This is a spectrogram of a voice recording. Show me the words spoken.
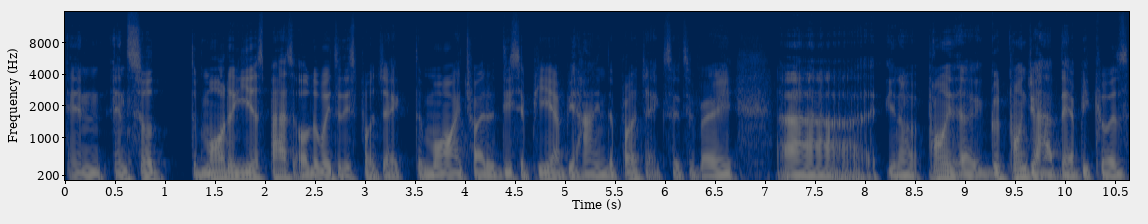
And, and so the more the years pass all the way to this project, the more I try to disappear behind the project. So it's a very, uh, you know, point, a good point you have there because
